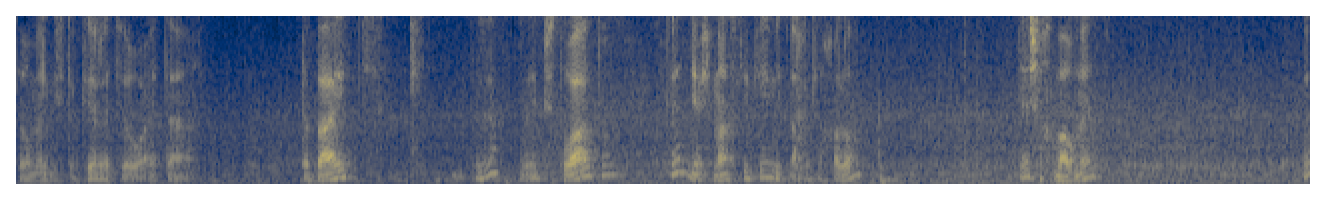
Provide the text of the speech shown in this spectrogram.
כרמל מסתכלת ורואה את, ה... את הבית, וזהו, היא פשוט רואה אותו. כן, יש מסטיקים מתחת לחלום, יש עכבר מת. כן.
